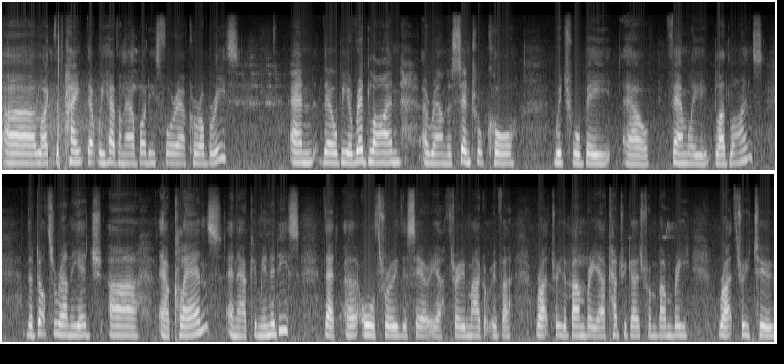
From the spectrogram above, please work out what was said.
are like the paint that we have on our bodies for our corroborees. And there will be a red line around the central core which will be our family bloodlines. The dots around the edge are our clans and our communities that are all through this area, through Margaret River, right through to Bunbury. Our country goes from Bunbury right through to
